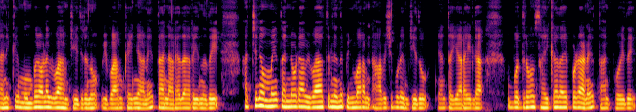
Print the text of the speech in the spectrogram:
തനിക്ക് മുമ്പിലുള്ള വിവാഹം ചെയ്തിരുന്നു. വിവാഹം കഴിഞ്ഞാണ് താൻ അതറിയുന്നത്. അച്ഛനും അമ്മയും തന്നോട് ആ വിവാഹത്തിൽ നിന്ന് പിന്മാറാൻ ആവശ്യപ്പെടുകയും ചെയ്തു. ഞാൻ തയ്യാറായില്ല. ഉപദ്രവം സഹിക്കാതായപ്പോഴാണ് താൻ പോയത്.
